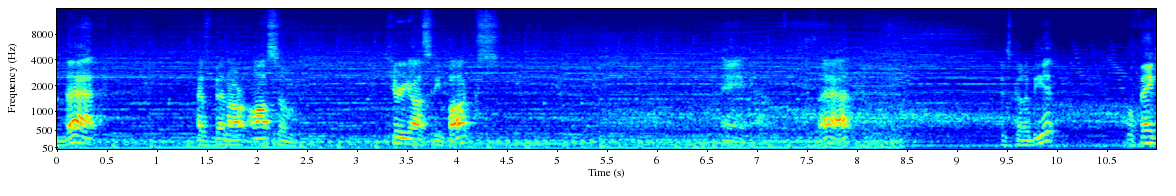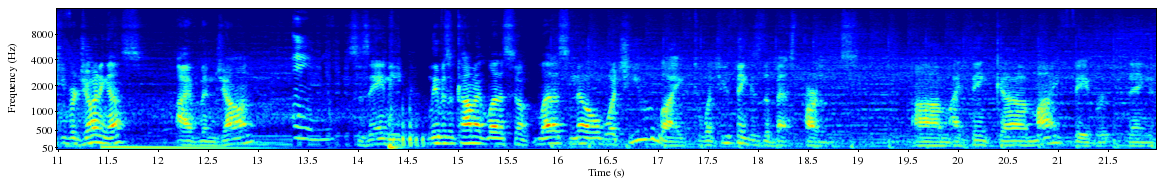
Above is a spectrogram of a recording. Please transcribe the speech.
And that has been our awesome Curiosity Box. And that is going to be it. Well, thank you for joining us. I've been John. Amy. This is Amy. Leave us a comment. Let us know, let us know what you liked, what you think is the best part of this. Um, I think uh, my favorite thing is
